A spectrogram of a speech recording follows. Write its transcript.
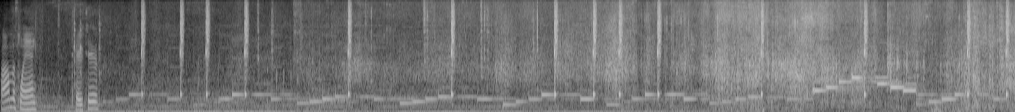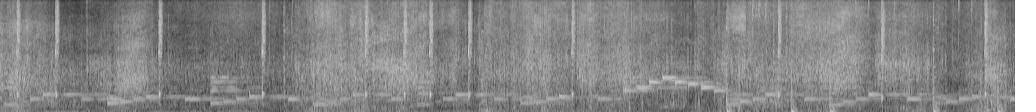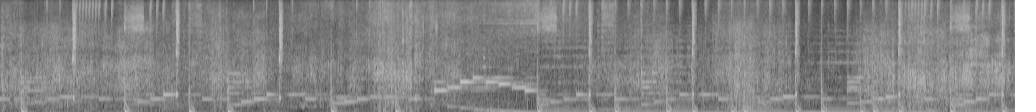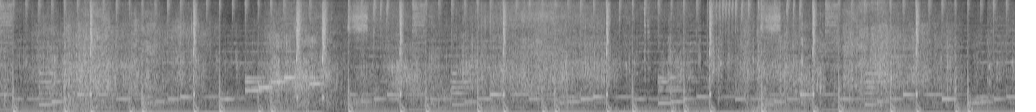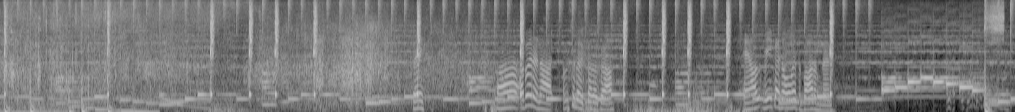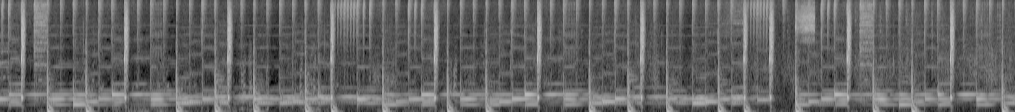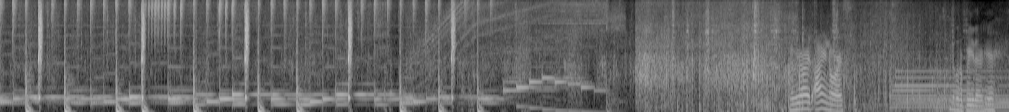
Promised land, take two. Thanks. Uh, I better not. I'm just gonna cut across. And I'll meet you guys all the way at the bottom then. We are at Iron Horse. A little breather here.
